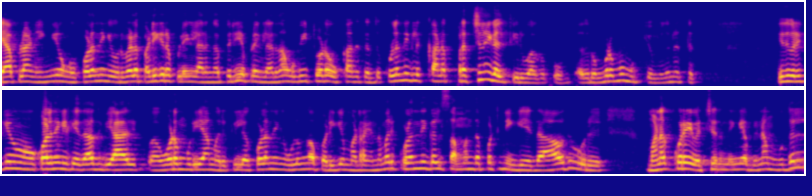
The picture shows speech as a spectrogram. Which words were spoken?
கேப்லாம் நீங்கள் உங்கள் குழந்தைங்க ஒருவேளை படிக்கிற பிள்ளைங்களா இருங்க பெரிய பிள்ளைங்களா இருந்தால் உங்கள் வீட்டோட உட்காந்துக்கிறது குழந்தைங்களுக்கான பிரச்சனைகள் தீர்வாக போகுது. அது ரொம்ப ரொம்ப முக்கியம். மிதனத்துக்கு. இது வரைக்கும் குழந்தைங்களுக்கு ஏதாவது வியாதி உடம்பு முடியாமல் இருக்குது இல்லை குழந்தைங்க ஒழுங்காக படிக்க மாட்டாங்க இந்த மாதிரி குழந்தைகள் சம்மந்தப்பட்டு நீங்கள் ஏதாவது ஒரு மனக்குறை வச்சுருந்தீங்க அப்படின்னா முதல்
